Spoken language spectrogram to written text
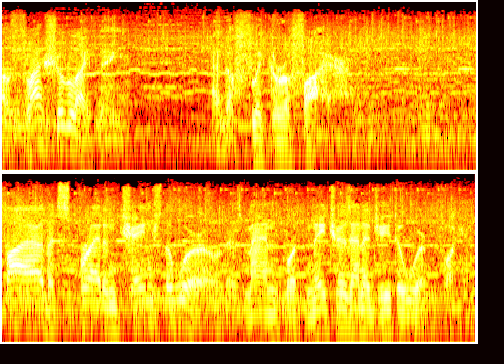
A flash of lightning and a flicker of fire. Fire that spread and changed the world as man put nature's energy to work for him.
